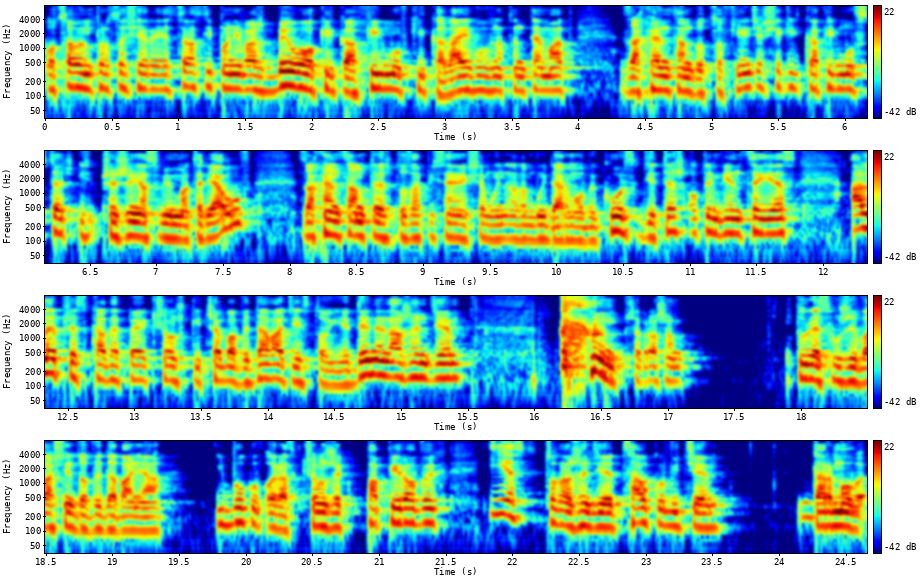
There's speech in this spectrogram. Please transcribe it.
o całym procesie rejestracji, ponieważ było kilka filmów, kilka live'ów na ten temat. Zachęcam do cofnięcia się kilka filmów wstecz i przejrzenia sobie materiałów. Zachęcam też do zapisania się na mój darmowy kurs, gdzie też o tym więcej jest, ale przez KDP książki trzeba wydawać. Jest to jedyne narzędzie, przepraszam, które służy właśnie do wydawania e-booków oraz książek papierowych i jest to narzędzie całkowicie darmowe.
